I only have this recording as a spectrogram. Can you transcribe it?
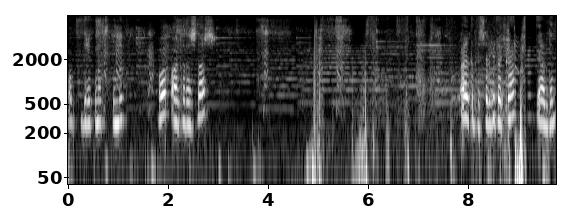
Hop direkt buna tutunduk. Hop arkadaşlar. Arkadaşlar bir dakika geldim.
